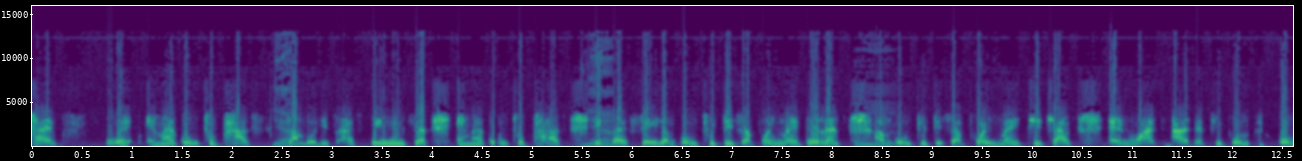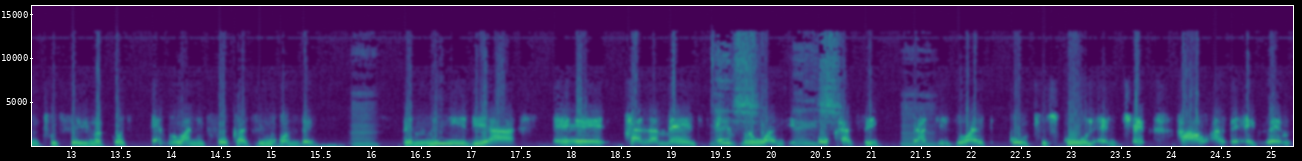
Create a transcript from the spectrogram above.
time where, am I going to pass? Yeah. Somebody's asking himself, am I going to pass? Yeah. If I fail, I'm going to disappoint my parents. Mm. I'm going to disappoint my teachers. And what are the people going to say? You know, because everyone is focusing on them. Mm. The media, uh, parliament, Eish. everyone is Eish. focusing. Mm. That is why go to school and check how are the exams.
